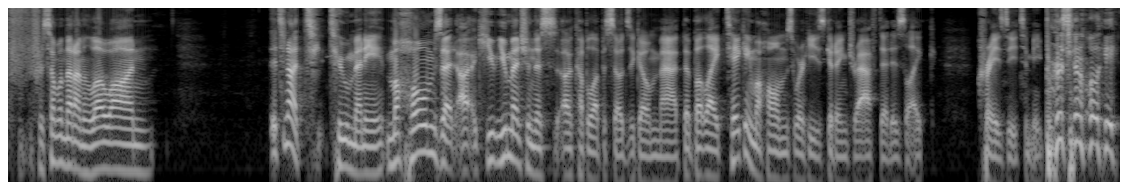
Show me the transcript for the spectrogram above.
f- for someone that I'm low on, it's not t- too many. Mahomes at uh, you, you mentioned this a couple episodes ago, Matt. That but like taking Mahomes where he's getting drafted is like crazy to me personally.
